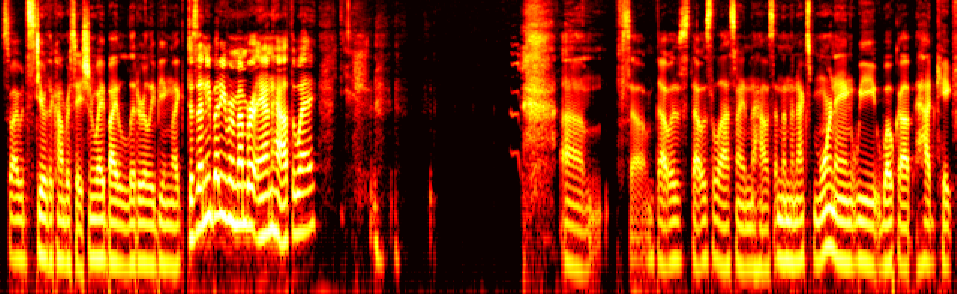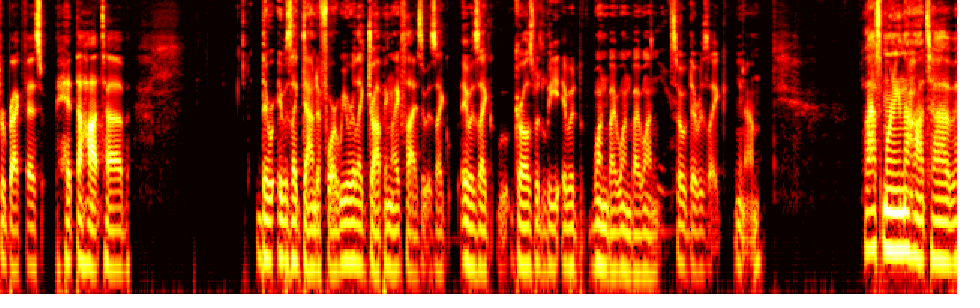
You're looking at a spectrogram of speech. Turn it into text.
So I would steer the conversation away by literally being like, "Does anybody remember Anne Hathaway?" um so that was that was the last night in the house. And then the next morning we woke up had cake for breakfast hit the hot tub. There it was like down to four. We were like dropping like flies. It was like it was like girls would lead it would one by one by one. So there was like you know last morning in the hot tub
